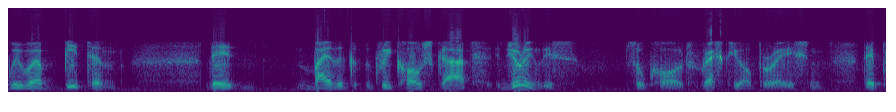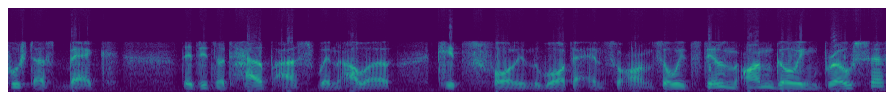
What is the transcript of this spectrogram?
we were beaten they, by the Greek Coast Guard during this so-called rescue operation. They pushed us back. They did not help us when our kids fall in the water and so on. So it's still an ongoing process,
